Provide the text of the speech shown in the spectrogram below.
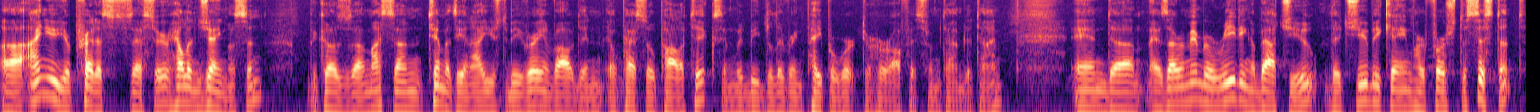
Uh, I knew your predecessor, Helen Jameson, because uh, my son Timothy and I used to be very involved in El Paso politics and would be delivering paperwork to her office from time to time. And um, as I remember reading about you, that you became her first assistant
